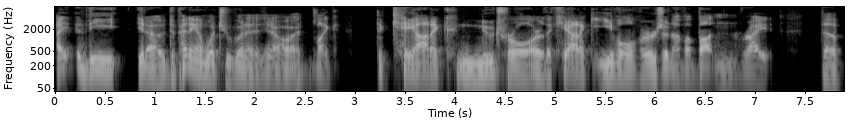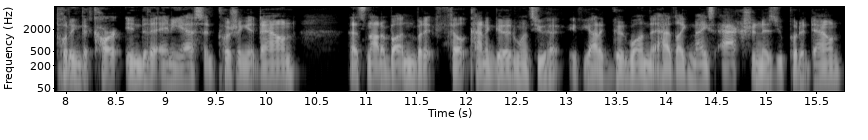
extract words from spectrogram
I the you know depending on what you want to you know uh, like the chaotic neutral or the chaotic evil version of a button, right? The putting the cart into the NES and pushing it down. That's not a button, but it felt kind of good once you ha- if you got a good one that had like nice action as you put it down.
